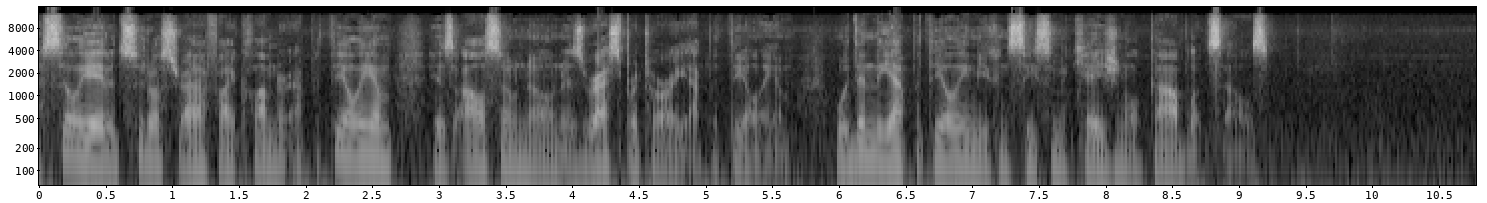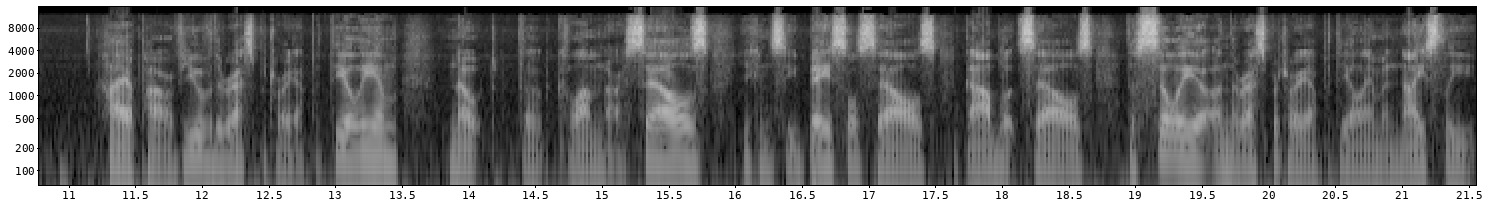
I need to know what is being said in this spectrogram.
ciliated pseudostratified columnar epithelium is also known as respiratory epithelium. Within the epithelium, you can see some occasional goblet cells higher power view of the respiratory epithelium. Note the columnar cells. You can see basal cells, goblet cells. The cilia on the respiratory epithelium are nicely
